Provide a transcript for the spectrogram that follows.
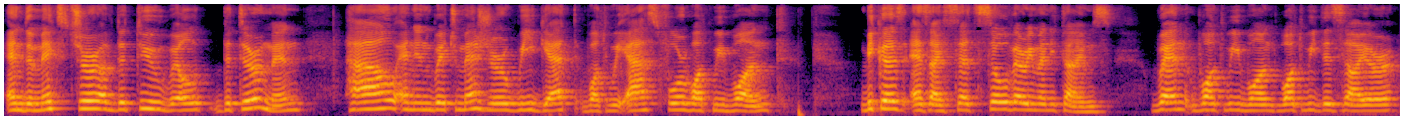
and the mixture of the two will determine how and in which measure we get what we ask for, what we want. Because, as I said so very many times, when what we want, what we desire,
